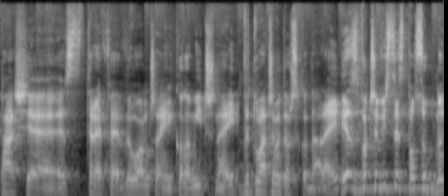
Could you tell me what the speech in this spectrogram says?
pasie strefy wyłącznej ekonomicznej, wytłumaczymy to wszystko dalej, jest w oczywisty sposób no,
